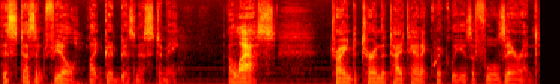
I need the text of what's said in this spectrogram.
This doesn't feel like good business to me. Alas, trying to turn the Titanic quickly is a fool's errand.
